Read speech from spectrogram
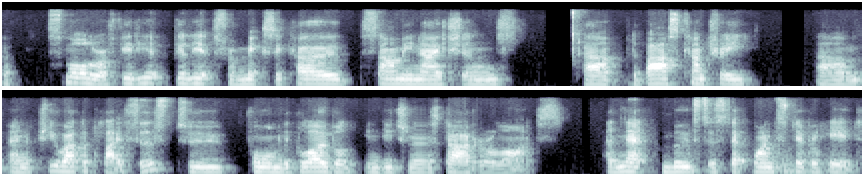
uh, smaller affiliate, affiliates from Mexico, Sami nations, uh, the Basque country, um, and a few other places to form the Global Indigenous Data Alliance. And that moves us that one step ahead.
